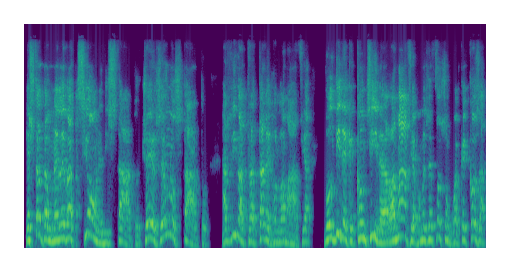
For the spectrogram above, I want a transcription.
è stata un'elevazione di Stato, cioè se uno Stato arriva a trattare con la mafia, vuol dire che considera la mafia come se fosse un qualche cosa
